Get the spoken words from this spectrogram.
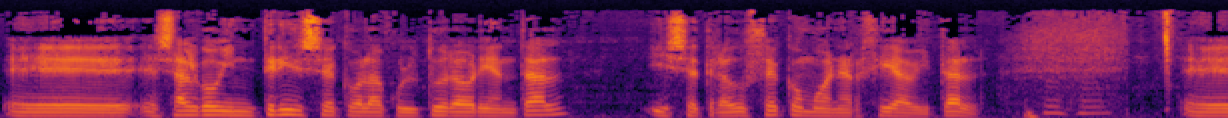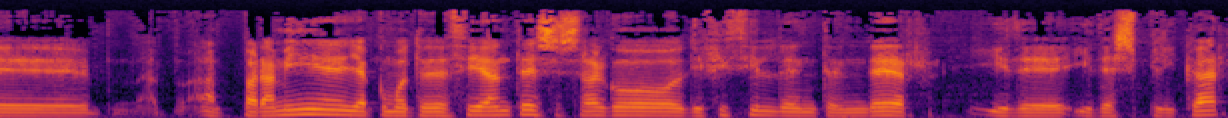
Eh, es algo intrínseco a la cultura oriental y se traduce como energía vital. Eh, para mí, ya como te decía antes, es algo difícil de entender y de, y de explicar,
